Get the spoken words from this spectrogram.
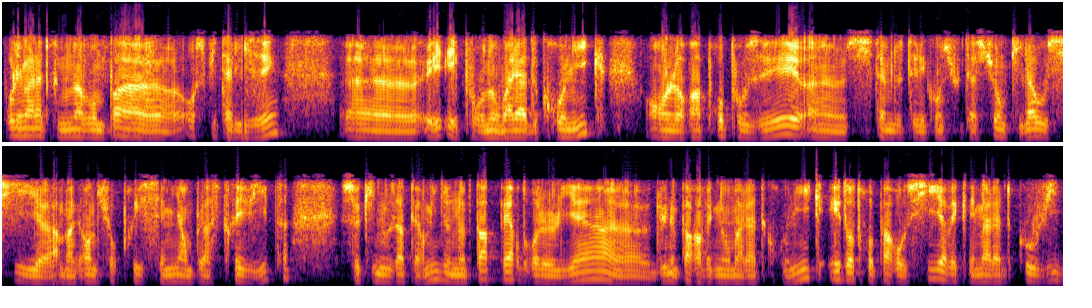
pour les malades que nous n'avons pas euh, hospitalisés euh, et, pour nos malades chroniques, on leur a proposé un système de téléconsultation qui là aussi, à ma grande surprise, s'est mis en place très vite, ce qui nous a permis de ne pas perdre le lien euh, d'une part avec nos malades chroniques et d'autre part aussi avec les malades Covid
